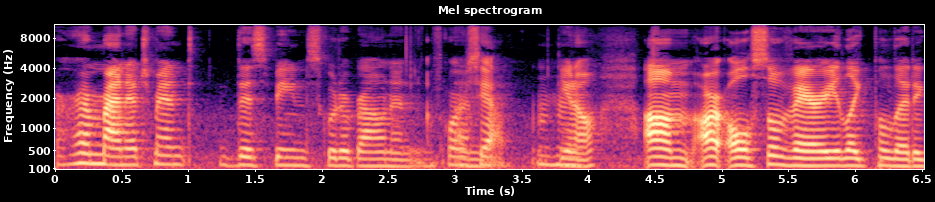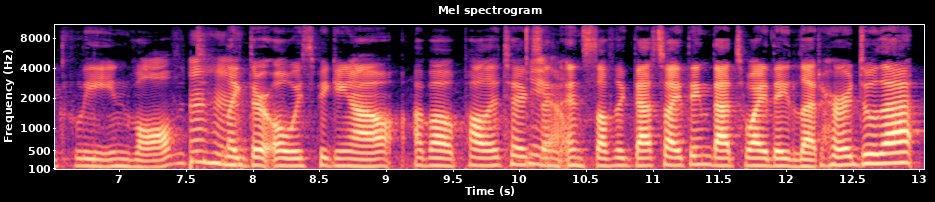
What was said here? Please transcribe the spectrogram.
her management, this being Scooter Braun and Of course, and, yeah. Mhm. you know, um, are also very like politically involved. Mhm. Like they're always speaking out about politics and, and stuff like that. So I think that's why they let her do that.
